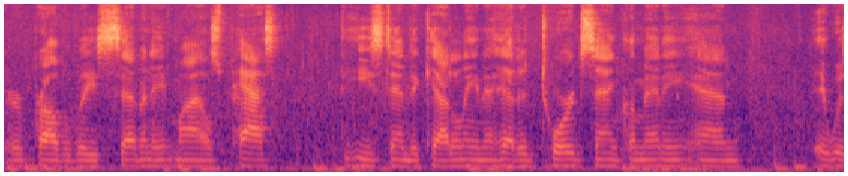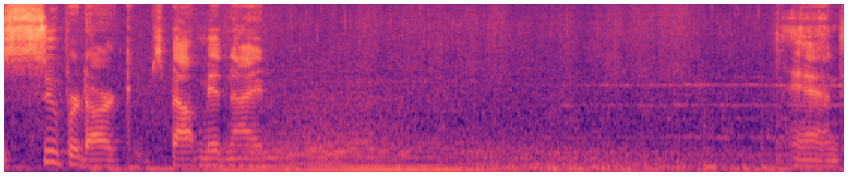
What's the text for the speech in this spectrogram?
We're probably seven, eight miles past the east end of Catalina, headed towards San Clemente, and it was super dark. It was about midnight. And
